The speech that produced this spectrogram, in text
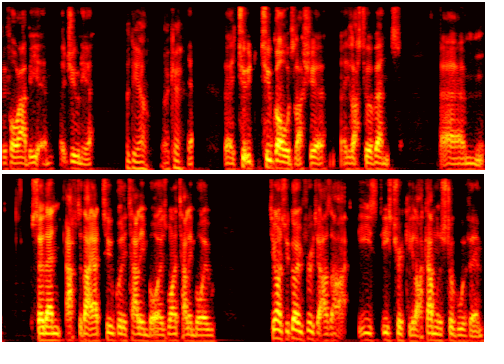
before I beat him at junior. Hell. Okay. Uh, two two golds last year, his last two events. Um, so then after that, I had two good Italian boys. One Italian boy, to be honest, we're going through to it. I was like, he's he's tricky. Like I'm going to struggle with him.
